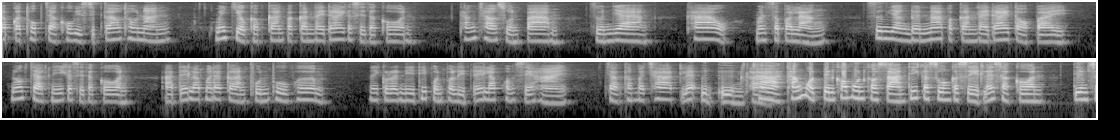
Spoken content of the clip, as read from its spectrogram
รับกระทบจากโควิด -19 เท่านั้น ไม่เกี่ยวกับการประกันรายได้เกษตรกร ทั้งชาวสวนปาล์ม สวนยาง ข้าว มันสำปะหลัง ซึ่งยังเดินหน้าประกันรายได้ต่อไป นอกจากนี้เกษตรกรอาจได้รับมาตรการฟื้นฟูเพิ่ม ในกรณีที่ผลผลิตได้รับความเสียหาย จากธรรมชาติและอื่น ๆ ค่ะ ค่ะ ทั้งหมดเป็นข้อมูลข่าวสารที่กระทรวงเกษตรและสหกรณ์เตรียมเส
